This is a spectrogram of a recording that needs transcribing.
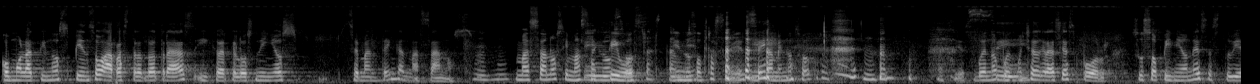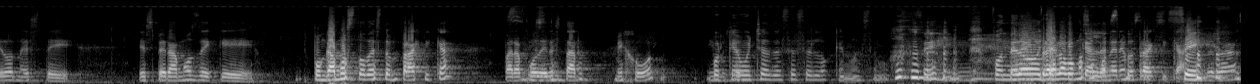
como latinos, pienso, arrastrando atrás y para que los niños se mantengan más sanos. Más sanos y más Y activos. nosotras Y también. nosotras también, Y sí. también nosotros. Así es. Bueno, pues muchas gracias por sus opiniones. Estuvieron, este, esperamos de que pongamos todo esto en práctica para poder estar mejor. Porque muchas- muchas veces es lo que no hacemos. Sí, pero ya lo vamos a poner en práctica, Sí. ¿verdad?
